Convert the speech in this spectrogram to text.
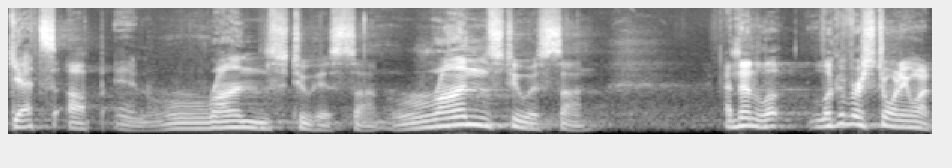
gets up and runs to his son, runs to his son. And then look, look at verse 21.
